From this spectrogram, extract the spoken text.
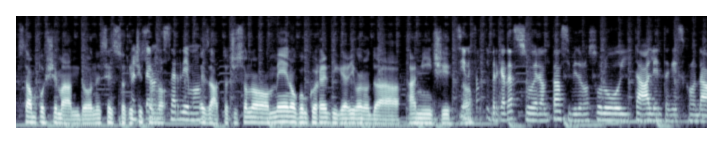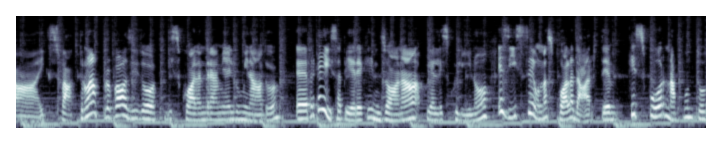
sta un po' scemando, nel senso che ci All'interno sono... di Sanremo. Esatto, ci sono meno concorrenti che arrivano da amici. Sì, no? Effetti perché adesso in realtà si vedono solo i talent che escono da X Factor. Ma a proposito di scuola, Andrea mi ha illuminato, eh, perché devi sapere che in zona, qui all'Esquilino, esiste una scuola d'arte che sforna appunto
